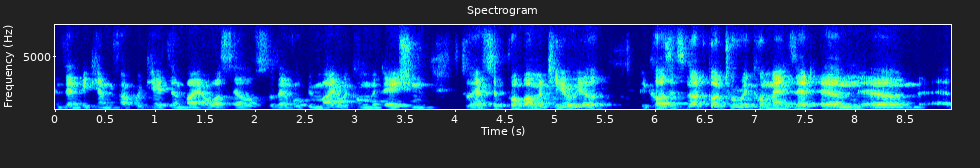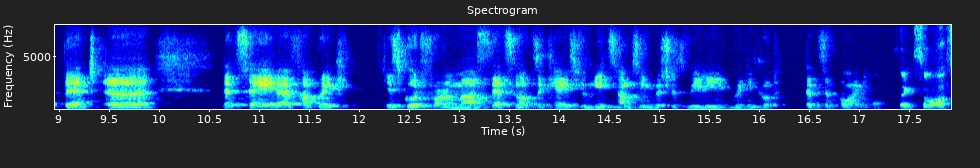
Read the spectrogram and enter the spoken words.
and then we can fabricate them by ourselves. So that would be my recommendation to have the proper material because it's not good to recommend that um, um, bad, uh, let's say, fabric is good for a mask. That's not the case. You need something which is really, really good. That's the point. Thanks a lot.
